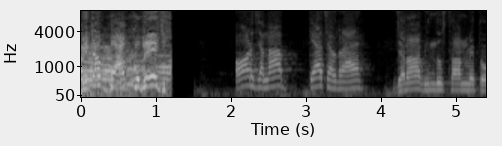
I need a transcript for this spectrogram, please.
बेटा बाप को भेज। और जनाब क्या चल रहा है? जनाब हिंदुस्तान में तो।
